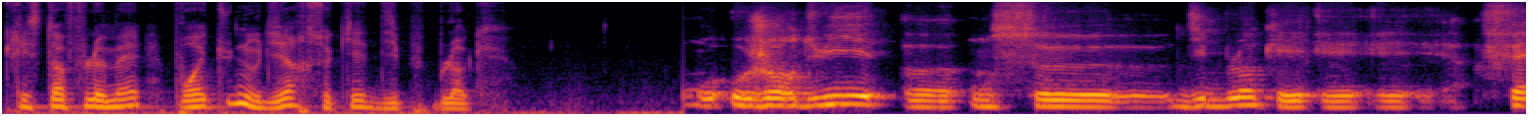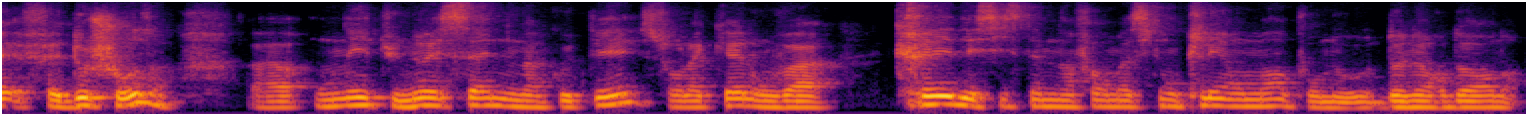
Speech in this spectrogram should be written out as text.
Christophe Lemay, pourrais-tu nous dire ce qu'est DeepBlock Aujourd'hui, euh, on se DeepBlock fait, deux choses. Euh, on est une ESN d'un côté sur laquelle on va créer des systèmes d'information clés en main pour nos donneurs d'ordre,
